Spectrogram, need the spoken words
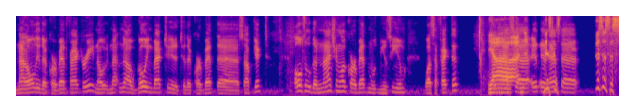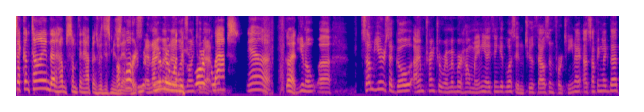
Not only the Corvette factory, no, not, no. Going back to to the Corvette uh, subject, also the National Corvette Museum was affected. yeah it has, uh, it, it this has is- uh, This is the second time that something happens with this museum. Of course, and I- remember and I when was the going to floor that. collapsed? Yeah. Go ahead. you know, uh, some years ago, I'm trying to remember how many. I think it was in 2014, I- uh, something like that.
